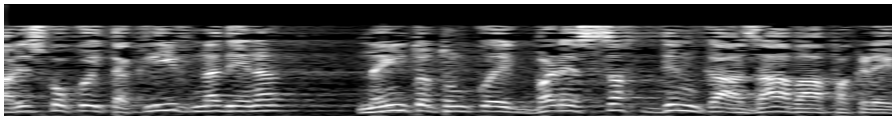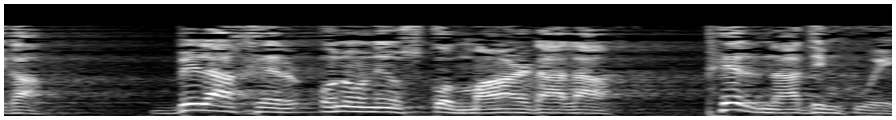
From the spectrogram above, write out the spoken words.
اور اس کو کوئی تکلیف نہ دینا، نہیں تو تم کو ایک بڑے سخت دن کا عذاب آ پکڑے گا۔ بالآخر انہوں نے اس کو مار ڈالا، پھر نادم ہوئے۔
